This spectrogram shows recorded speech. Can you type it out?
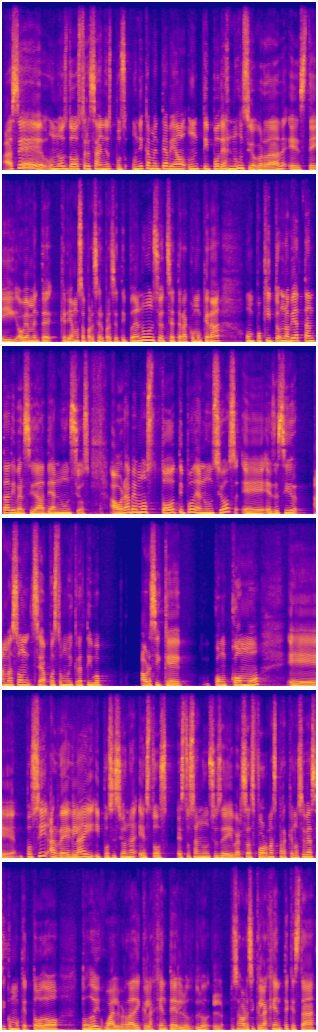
hace unos dos, tres años, pues únicamente había un tipo de anuncio, ¿verdad? Este, y obviamente queríamos aparecer para ese tipo de anuncio, etcétera. Como que era un poquito, no había tanta diversidad de anuncios. Ahora vemos todo tipo de anuncios, eh, es decir, Amazon se ha puesto muy creativo. Ahora sí que con cómo, eh, pues sí, arregla y, posiciona estos, estos anuncios de diversas formas para que no se vea así como que todo, todo igual, ¿verdad? Y que la gente, pues ahora sí que la gente que está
